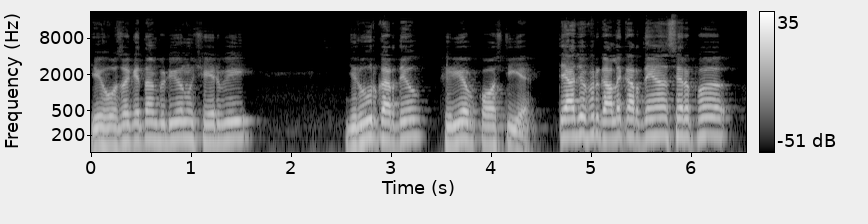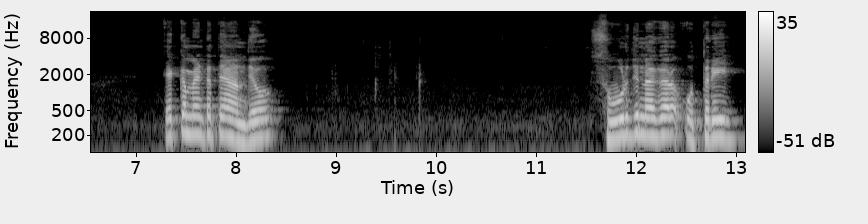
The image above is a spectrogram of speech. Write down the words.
ਜੇ ਹੋ ਸਕੇ ਤਾਂ ਵੀਡੀਓ ਨੂੰ ਸ਼ੇਅਰ ਵੀ ਜਰੂਰ ਕਰ ਦਿਓ। ਫ੍ਰੀ ਆਫ ਕਾਸਟ ਹੀ ਹੈ। ਤੇ ਆਜੋ ਫਿਰ ਗੱਲ ਕਰਦੇ ਹਾਂ, ਸਿਰਫ 1 ਮਿੰਟ ਧਿਆਨ ਦਿਓ। ਸੂਰਜ ਨਗਰ ਉੱਤਰੀ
